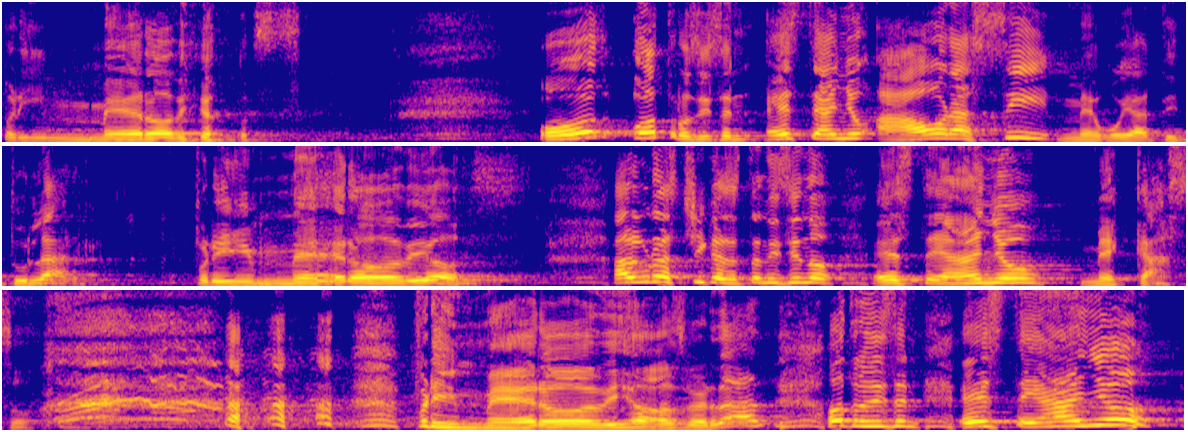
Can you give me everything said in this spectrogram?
Primero Dios. O otros dicen, este año ahora sí me voy a titular. Primero Dios. Algunas chicas están diciendo, este año me caso. Primero Dios, ¿verdad? Otros dicen, este año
